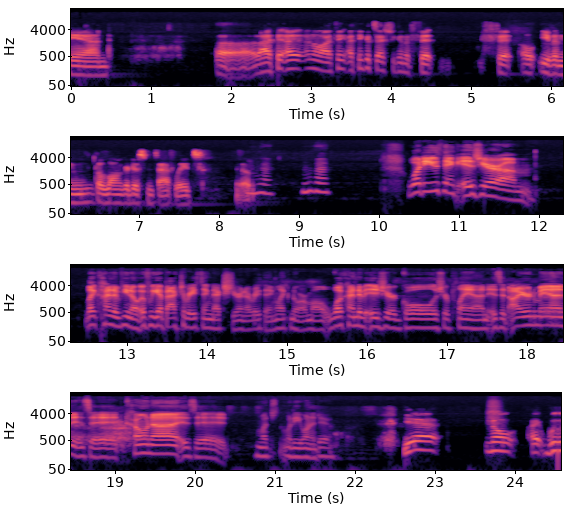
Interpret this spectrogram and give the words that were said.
and uh, I think I, don't know. I think I think it's actually going to fit fit even the longer distance athletes. Yep. Okay. Okay. What do you think is your um like kind of you know if we get back to racing next year and everything like normal what kind of is your goal is your plan? Is it ironman is it kona? Is it what what do you want to do? Yeah you know i we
